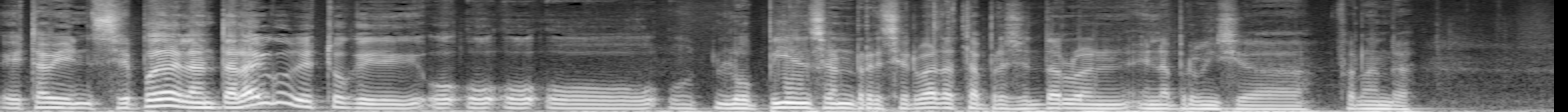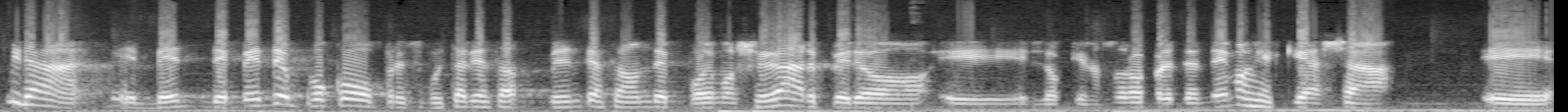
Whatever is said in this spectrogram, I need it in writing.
Está bien, ¿se puede adelantar algo de esto que o, o, o, o lo piensan reservar hasta presentarlo en, en la provincia, Fernanda? Mira, eh, depende un poco presupuestariamente hasta dónde podemos llegar, pero eh, lo que nosotros pretendemos es que haya eh,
